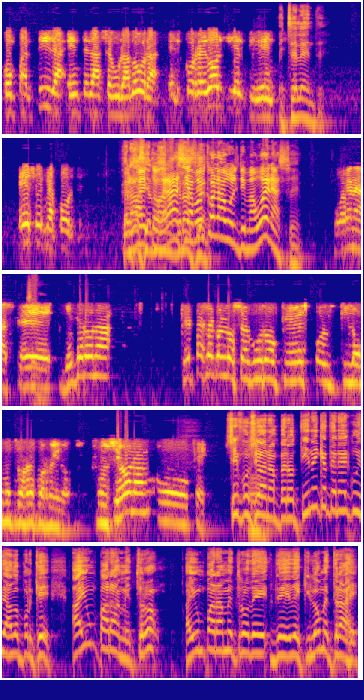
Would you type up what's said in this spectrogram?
compartida entre la aseguradora, el corredor y el cliente. Excelente. Ese es mi aporte. Perfecto, gracias. Voy con la última. Buenas. Buenas. Eh, Yo quiero una. ¿Qué pasa con los seguros que es por kilómetros recorridos? ¿Funcionan o qué? Sí funcionan, pero tienen que tener cuidado porque hay un parámetro, hay un parámetro de, de- de kilometraje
